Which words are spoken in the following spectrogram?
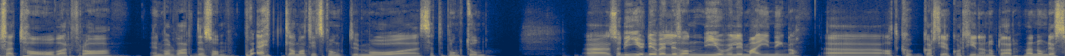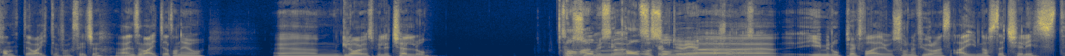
si, ta over fra en Valverde som på et eller annet tidspunkt må sette punktum. Uh, så det, gir, det veldig sånn, gir jo veldig mening, da, uh, at Garcia Cortina ender opp der. Men om det er sant, det vet jeg faktisk ikke. Det eneste jeg vet, er at han er jo uh, glad i å spille cello. Så han er og som, kultivert person. Altså. I min oppvekst var jeg jo Sogn og Fjordanes eneste cellist.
